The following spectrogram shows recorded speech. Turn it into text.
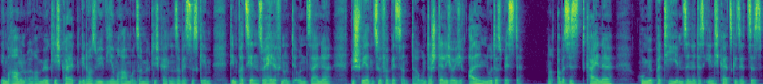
im Rahmen eurer Möglichkeiten, genauso wie wir im Rahmen unserer Möglichkeiten unser Bestes geben, dem Patienten zu helfen und, und seine Beschwerden zu verbessern. Da unterstelle ich euch allen nur das Beste. Aber es ist keine Homöopathie im Sinne des Ähnlichkeitsgesetzes,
